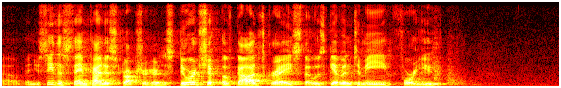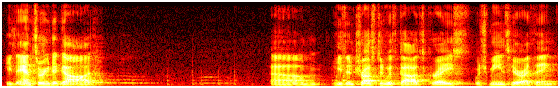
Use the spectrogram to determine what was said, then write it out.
Um, and you see the same kind of structure here the stewardship of God's grace that was given to me for you. He's answering to God. Um, he's entrusted with God's grace, which means here, I think,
